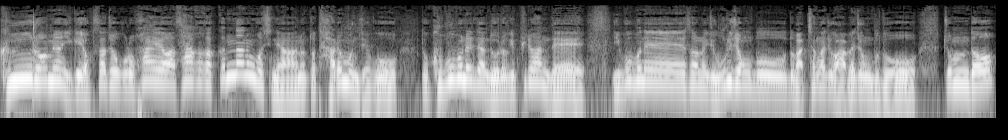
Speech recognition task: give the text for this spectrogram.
그러면 이게 역사적으로 화해와 사과가 끝나는 것이냐는 또 다른 문제고 또 그 부분에 대한 노력이 필요한데 이 부분에서는 이제 우리 정부도 마찬가지고 아베 정부도 좀 더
